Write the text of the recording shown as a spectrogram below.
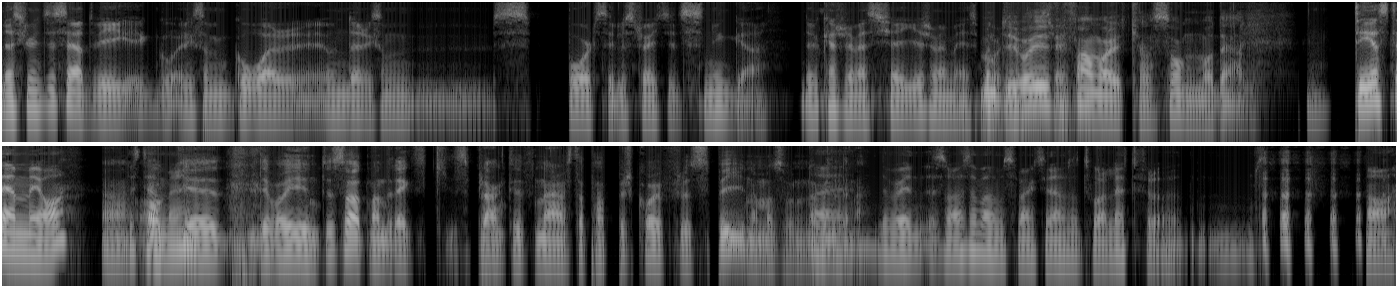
jag skulle inte säga att vi går, liksom, går under liksom, Sports Illustrated snygga. Det är kanske det mest tjejer som är med i Men Sports du har ju för fan varit kalsongmodell. Det stämmer ja. Ja, Det stämmer. Och eh, det var ju inte så att man direkt sprang till närmsta papperskorg för att spy när man såg de där Nej, bilderna. det var ju snarare som att man sprang till närmsta toalett för att... Ja,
